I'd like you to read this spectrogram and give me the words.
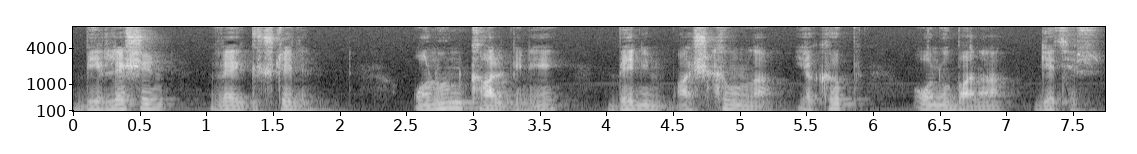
birleşin ve güçlenin. Onun kalbini benim aşkımla yakıp onu bana getir.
